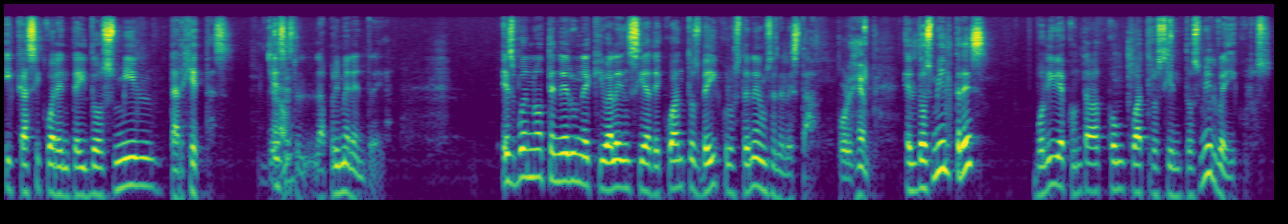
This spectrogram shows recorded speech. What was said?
y casi 42 mil tarjetas. Esa es la primera entrega. Es bueno tener una equivalencia de cuántos vehículos tenemos en el Estado. Por ejemplo. El 2003, Bolivia contaba con 400 mil vehículos.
